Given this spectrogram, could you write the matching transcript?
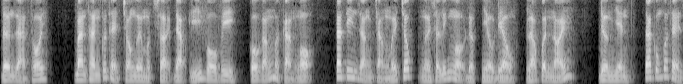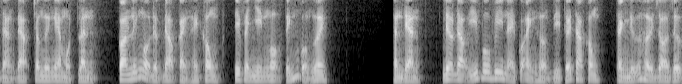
Đơn giản thôi, bản thần có thể cho ngươi một sợi đạo ý vô vi, cố gắng mà cảm ngộ. Ta tin rằng chẳng mấy chốc ngươi sẽ lĩnh ngộ được nhiều điều, Lão Quân nói. Đương nhiên, ta cũng có thể giảng đạo cho ngươi nghe một lần, còn lĩnh ngộ được đạo cảnh hay không thì phải nhìn ngộ tính của ngươi. Thần đèn, liệu đạo ý vô vi này có ảnh hưởng gì tới ta không? Thành nữ hơi do dự.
